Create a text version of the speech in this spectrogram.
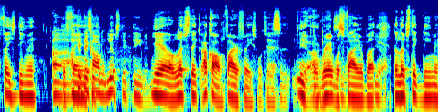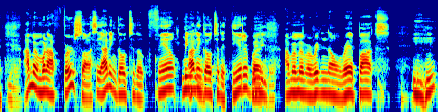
face demon. Uh, the I think they called him lipstick demon. Yeah, lipstick. I call him fire face because Yeah, the I red was fire, but Yeah. the lipstick demon. I remember when I first saw. it. See, I didn't go to the film. Me I didn't go to the theater, but. I remember written on Redbox. Mm-hmm.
